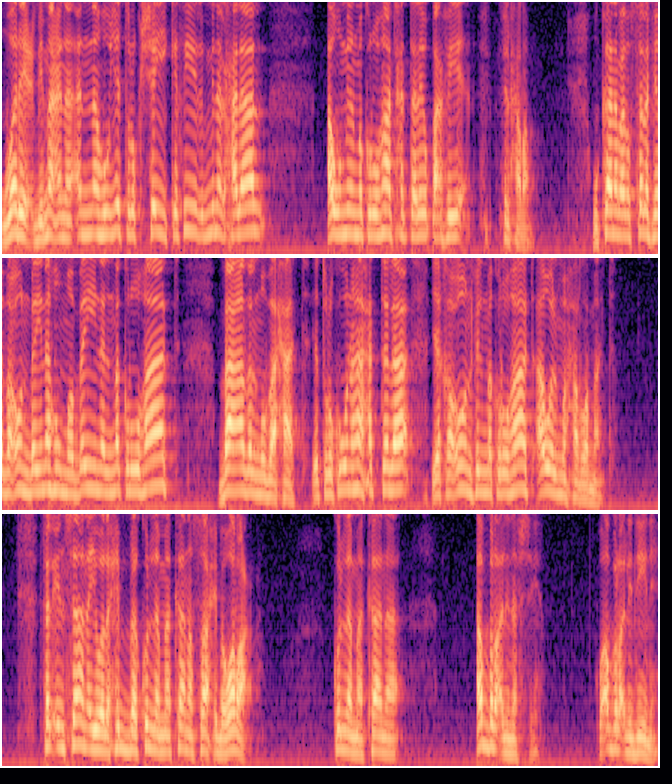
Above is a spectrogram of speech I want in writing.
ورع بمعنى أنه يترك شيء كثير من الحلال أو من المكروهات حتى لا يقع في في الحرام. وكان بعض السلف يضعون بينهم وبين المكروهات بعض المباحات يتركونها حتى لا يقعون في المكروهات أو المحرمات. فالإنسان أيها الأحبة كلما كان صاحب ورع كلما كان أبرأ لنفسه وأبرأ لدينه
